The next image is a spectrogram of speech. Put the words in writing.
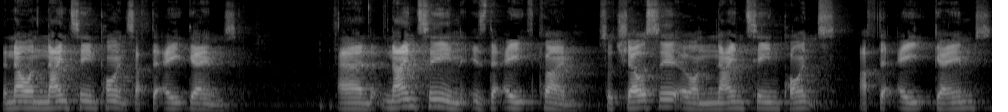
they're now on 19 points after eight games. And 19 is the eighth prime. So Chelsea are on 19 points after eight games.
